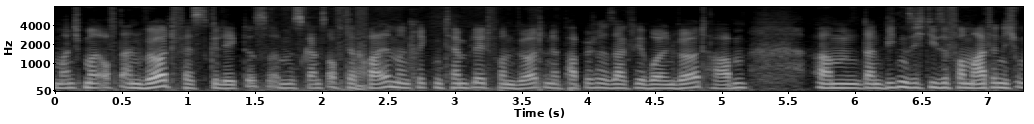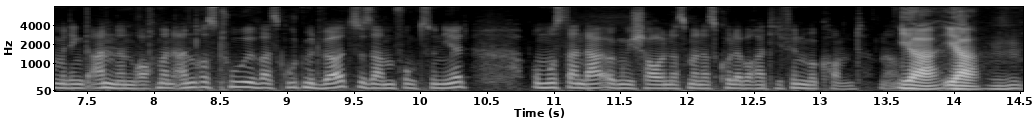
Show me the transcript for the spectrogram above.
manchmal oft an Word festgelegt ist, ähm, ist ganz oft der ja. Fall. Man kriegt ein Template von Word und der Publisher sagt, wir wollen Word haben. Ähm, dann bieten sich diese Formate nicht unbedingt an. Dann braucht man ein anderes Tool, was gut mit Word zusammen funktioniert und muss dann da irgendwie schauen, dass man das kollaborativ hinbekommt. Ne? Ja, ja, mhm,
